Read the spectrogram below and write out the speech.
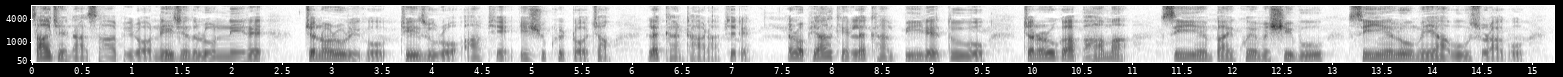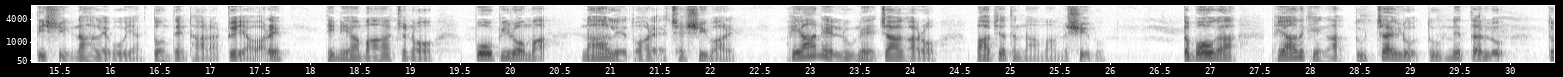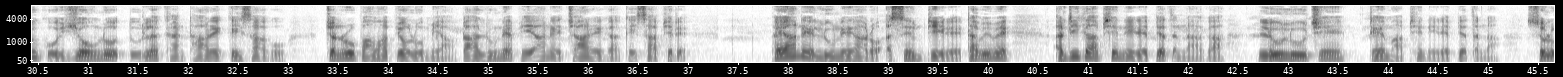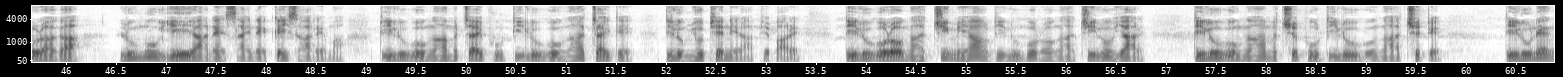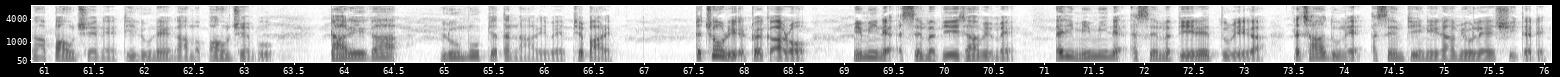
စားကျင်တာစားပြီးတော့နေခြင်းသလိုနေတဲ့ကျွန်တော်တို့တွေကိုကျေးဇူးတော်အားဖြင့်ယေရှုခရစ်တော်ကြောင့်လက်ခံထားတာဖြစ်တယ်။အဲ့တော့ဘုရားသခင်လက်ခံပြီးတဲ့သူကိုကျွန်တော်တို့ကဘာမှ စီရင်ပိုင်ခွင့်မရှိဘူးစီရင်လို့မရဘူးဆိုတာကိုသိရှိနားလည်ဖို့ရန်တွန်းတင်ထားတာတွေ့ရပါတယ်။ဒီနေရာမှာကျွန်တော်ပို့ပြီးတော့မှနားလည်သွားတဲ့အချက်ရှိပါတယ်။ဖះနဲ့လူနဲ့ကြားကတော့ဘာပြဿနာမှမရှိဘူး။တဘောကဖះသခင်က तू ကြိုက်လို့ तू နှစ်သက်လို့သူ့ကိုယုံလို့ तू လက်ခံထားတဲ့ကိစ္စကိုကျွန်တော်တို့ဘာမှပြောလို့မရဘူး။ဒါလူနဲ့ဖះနဲ့ကြားတဲ့ကကိစ္စဖြစ်တယ်။ဖះနဲ့လူနဲ့ကတော့အဆင်ပြေတယ်။ဒါပေမဲ့ အဓိကဖြစ်နေတဲ့ပြဿနာက လူလူချင်းတဲမှာဖြစ်နေတဲ့ပြဿနာဆိုလိုတာက လူမှုရေးရာနဲ့ဆိုင်တဲ့ကိစ္စတွေမှာဒီလူကိုငါမကြိုက်ဘူးဒီလူကိုငါကြိုက်တယ်ဒီလိုမျိုးဖြစ်နေတာဖြစ်ပါတယ်ဒီလူကိုတော့ငါကြည့်မရဘူးဒီလူကိုတော့ငါကြည့်လို့ရတယ်ဒီလူကိုငါမချစ်ဘူးဒီလူကိုငါချစ်တယ်ဒီလူနဲ့ငါပေါင်းချင်တယ်ဒီလူနဲ့ငါမပေါင်းချင်ဘူးဒါတွေကလူမှုပြဿနာတွေပဲဖြစ်ပါတယ်တချို့တွေအတွက်ကတော့ မိမိနဲ့အစင်မပြေကြပေမဲ့အဲ့ဒီမိမိနဲ့အစင်မပြေတဲ့သူတွေကတခြားသူနဲ့အစင်ပြေနေတာမျိုးလည်းရှိတတ်တယ်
